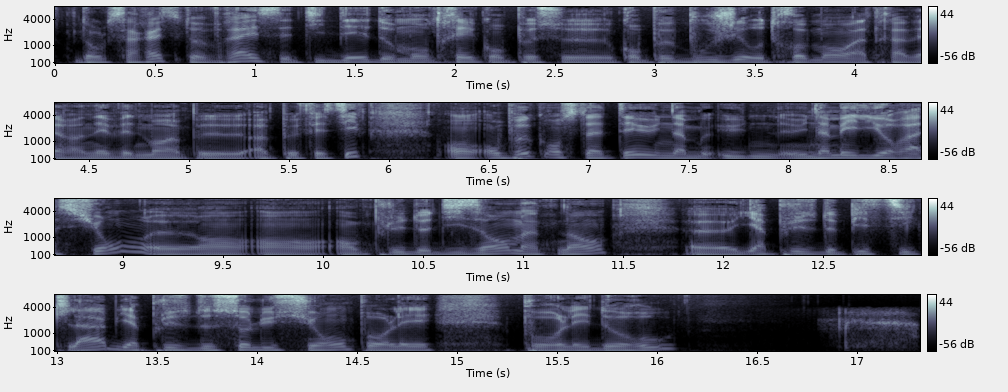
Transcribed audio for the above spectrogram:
Donc ça reste vrai cette idée de montrer qu'on peut se qu'on peut bouger autrement à travers un événement un peu un peu festif. On, peut constater une, une, amélioration euh, en, plus de dix ans maintenant. Euh, il y a plus de pistes cyclables, il y a plus de solutions pour les pour les deux roues.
